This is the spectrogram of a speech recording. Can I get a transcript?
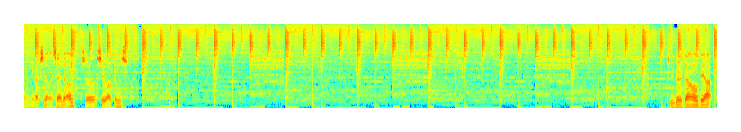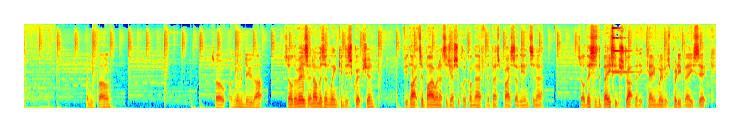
And you've accidentally turned it on so let's see what happens. So you've got to download the app on your phone. So I'm going to do that. So there is an Amazon link in description. If you'd like to buy one I suggest you click on there for the best price on the internet. So this is the basic strap that it came with. It's pretty basic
